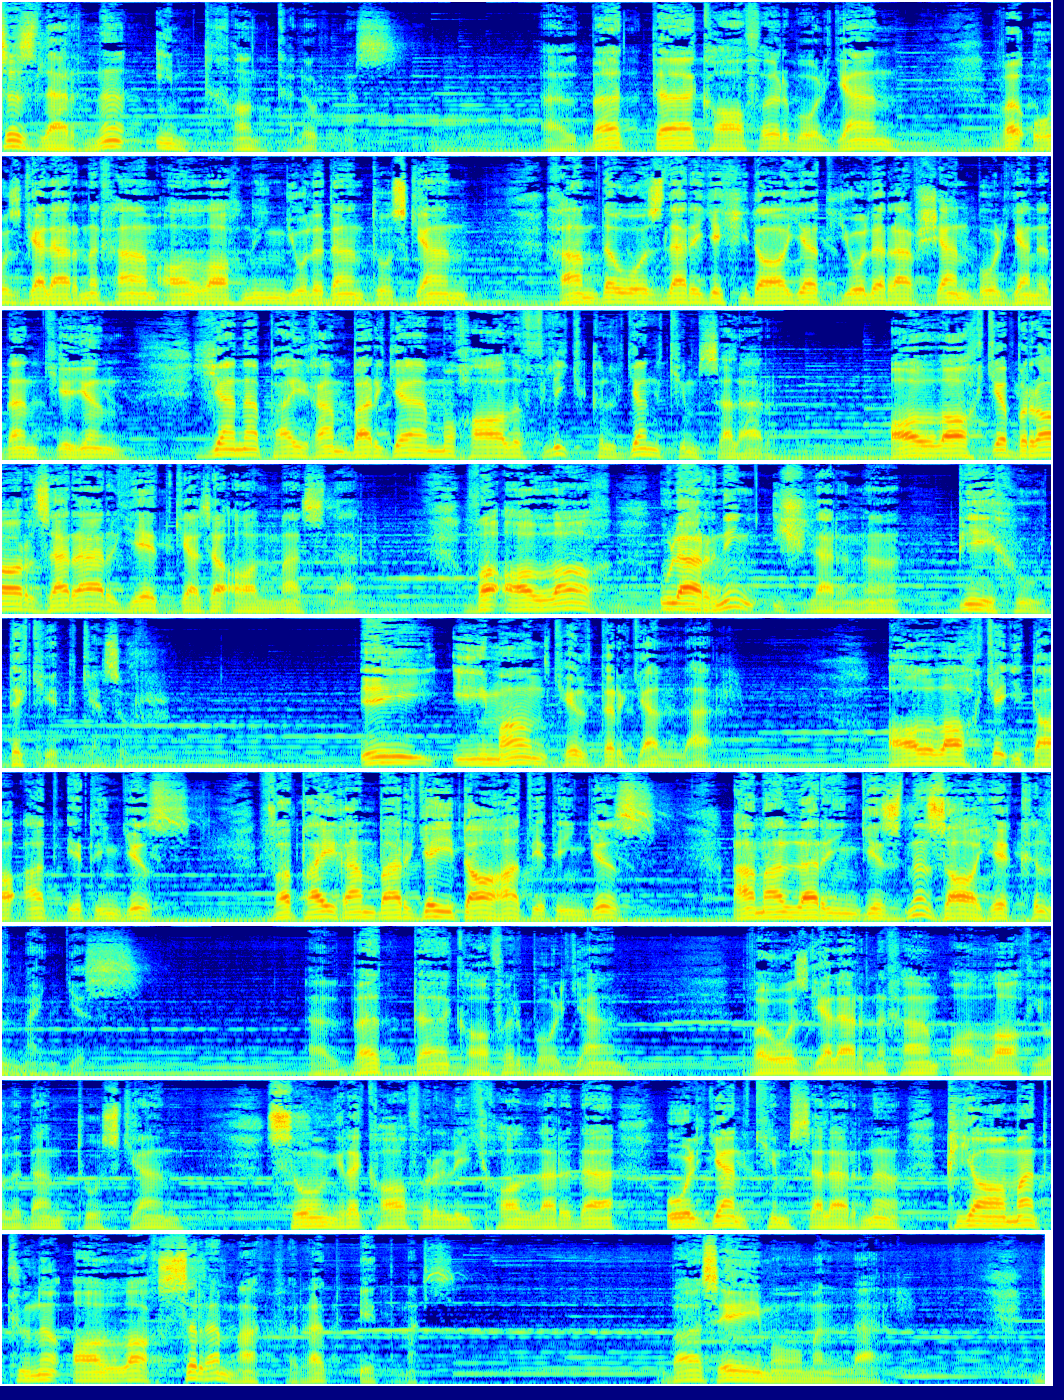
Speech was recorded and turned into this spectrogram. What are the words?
sizlarni imtihon qilurmiz. Albatta kofir bo'lgan va o'zgalarni ham Allohning yo'lidan to'sgan hamda o'zlariga hidoyat yo'li ravshan bo'lganidan keyin yana payg'ambarga muxoliflik qilgan kimsalar Allohga biror zarar yetkaza olmaslar va Alloh ularning ishlarini behuda ketkazur. Ey iymon keltirganlar! Allohga itoat etingiz va payg'ambarga itoat etingiz amallaringizni zoyi qilmangiz. Albatta kofir bo'lgan va o'zgalarni ham Alloh yo'lidan to'sgan so'ngra kofirlik hollarida o'lgan kimsalarni qiyomat kuni Alloh sira mag'firat etmas bas ey mo'minlar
